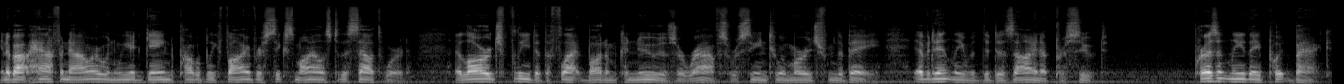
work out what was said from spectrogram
In about half an hour, when we had gained probably five or six miles to the southward, A large fleet of the flat-bottomed canoes or rafts were seen to emerge from the bay, evidently with the design of pursuit. Presently they put back,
